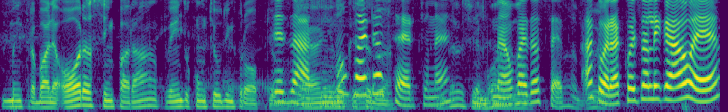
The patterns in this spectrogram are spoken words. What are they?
Também trabalha horas sem parar vendo conteúdo impróprio. Exato, É não vai dar certo, né? Ser bom, Não né? vai dar certo. Ah. Agora, a coisa legal é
